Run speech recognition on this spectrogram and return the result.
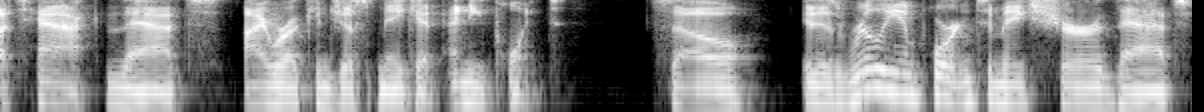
attack that Ira can just make at any point. So it is really important to make sure that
